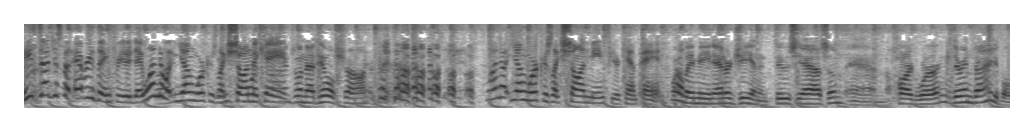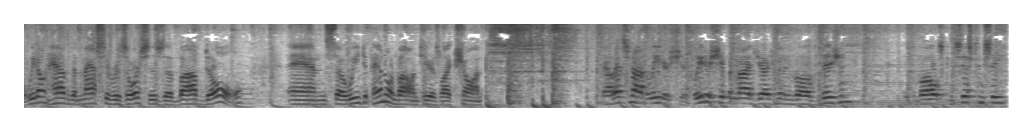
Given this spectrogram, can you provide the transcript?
He's done just about everything for you today. Want to know what young workers like Sean McCabe? Signs on that hill, Sean. Know what young workers like Sean mean for your campaign? Well, they mean energy and enthusiasm and hard work. Mm. They're invaluable. We don't have the massive resources of Bob Dole, and so we depend on volunteers like Sean. Now, that's not leadership. Leadership, in my judgment, involves vision, it involves consistency,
